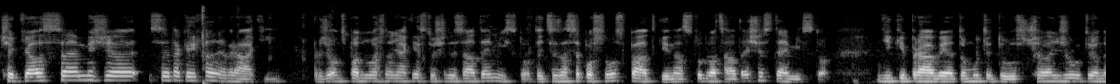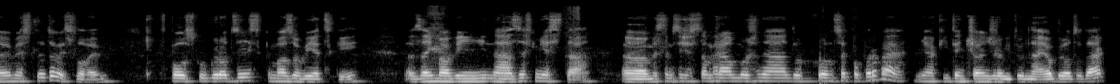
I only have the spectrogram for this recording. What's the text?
čekal jsem, že se tak rychle nevrátí, protože on spadnul až na nějaké 160. místo. Teď se zase posunul zpátky na 126. místo. Díky právě tomu titulu z Challengeru, ty nevím, jestli to vyslovím. V Polsku Grodzisk Mazověcky, zajímavý název města. Uh, myslím si, že jsem tam hrál možná dokonce poprvé nějaký ten challengerový turnaj, jo, bylo to tak?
